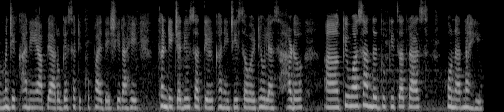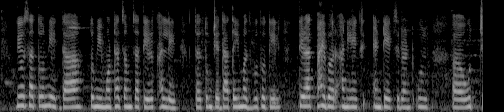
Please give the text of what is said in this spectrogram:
म्हणजे खाणे आपल्या आरोग्यासाठी खूप फायदेशीर आहे. थंडीच्या दिवसात तीळ खाण्याची सवय ठेवल्यास हाडं किंवा सांधेदुखीचा त्रास होणार नाही. दिवसातून एकदा तुम्ही मोठा चमचा तीळ खाल्ले तर तुमचे दातही मजबूत होतील. तिळात फायबर आणि एक्स अँटीऑक्सिडंट उ उच्च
